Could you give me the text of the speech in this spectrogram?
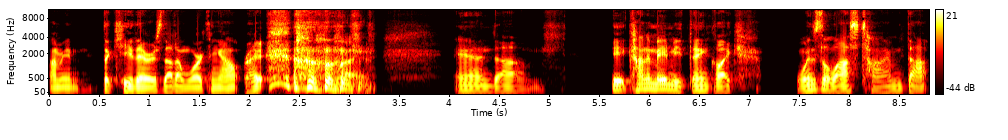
I mean, the key there is that I'm working out, right? right. and um, it kind of made me think like, when's the last time that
